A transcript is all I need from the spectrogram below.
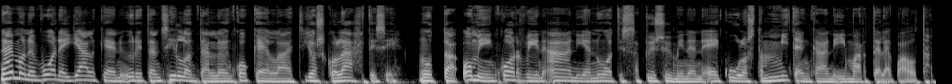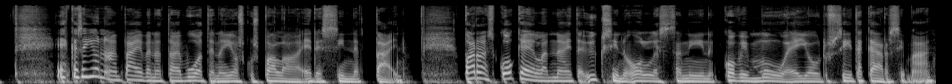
Näin monen vuoden jälkeen yritän silloin tällöin kokeilla, että josko lähtisi, mutta omiin korviin ääni ja nuotissa pysyminen ei kuulosta mitenkään imartelevalta. Ehkä se jonain päivänä tai vuotena joskus palaa edes sinne päin. Paras kokeilla näitä yksin ollessa, niin kovin muu ei joudu siitä kärsimään.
